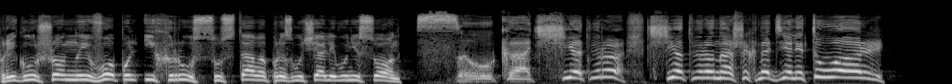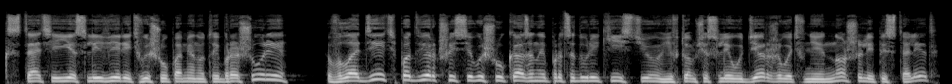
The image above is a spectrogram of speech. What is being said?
Приглушенный вопль и хруст сустава прозвучали в унисон. «Сука! Четверо! Четверо наших на деле, тварь!» Кстати, если верить вышеупомянутой брошюре, владеть подвергшейся вышеуказанной процедуре кистью и в том числе удерживать в ней нож или пистолет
